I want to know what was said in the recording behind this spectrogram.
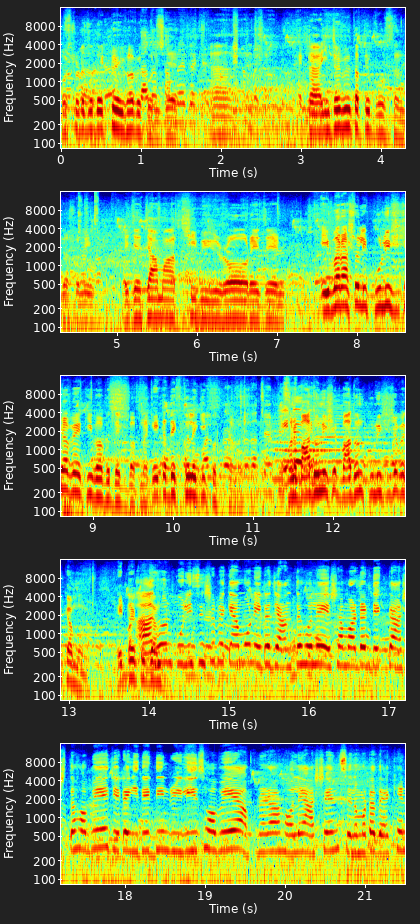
প্রশ্নটা যদি একটু এইভাবে করি যে একটা ইন্টারভিউতে আপনি বলছেন যে আসলে এই যে জামাত শিবির র এজেন্ট এইবার আসলে পুলিশ হিসাবে কীভাবে দেখবে আপনাকে? এটা দেখতে হলে কি করতে হবে? মানে বাঁধন হিসেবে বাঁধন পুলিশ হিসাবে কেমন? এটা আধন পুলিশ হিসেবে কেমন? এটা জানতে হলে এশা মার্ডার দেখতে আসতে হবে যেটা ঈদের দিন রিলিজ হবে। আপনারা হলে আসেন সিনেমাটা দেখেন।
